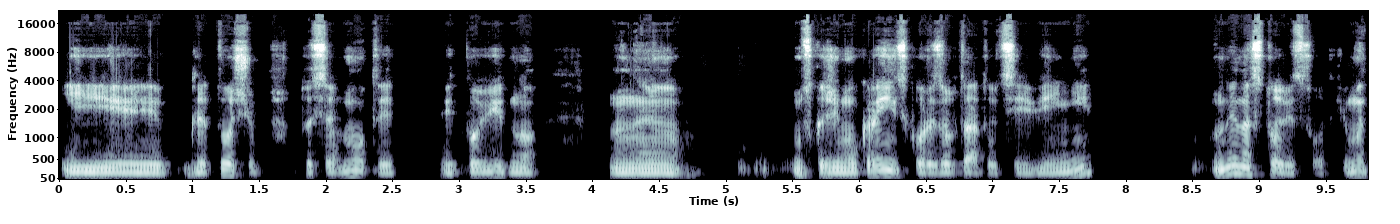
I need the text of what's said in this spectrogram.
І для того, щоб досягнути відповідно, ну скажімо, українського результату в цій війні, не на 100%. Ми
